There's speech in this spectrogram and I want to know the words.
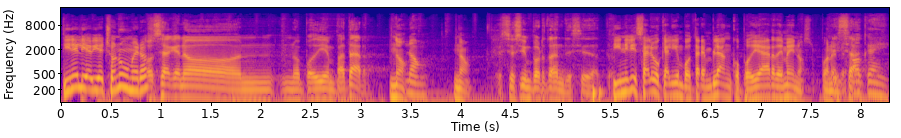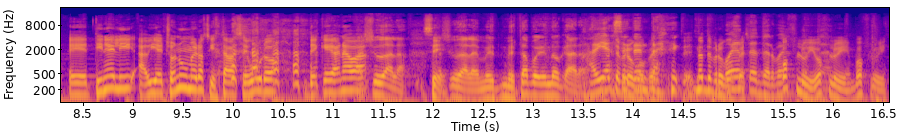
Tinelli había hecho números. O sea que no, no podía empatar. no, No. no. Eso es importante, ese dato. Tinelli, salvo que alguien votara en blanco, podía dar de menos. ponele. Exacto. Ok. Eh, Tinelli había hecho números y estaba seguro de que ganaba. Ayúdala, Sí. ayúdala, me, me está poniendo cara. Había No te preocupes. 70. No te preocupes. Voy a entender, voy a vos fluí, vos entender. fluí, vos fluí.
